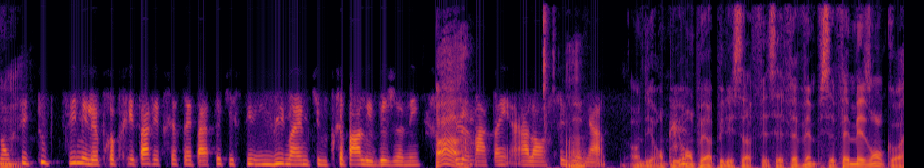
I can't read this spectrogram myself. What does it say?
Donc, hmm. c'est tout petit, mais le propriétaire est très sympathique et c'est lui-même qui vous prépare les déjeuners ah! le matin. Alors, c'est ah! génial. On, dit, on, peut, on peut appeler ça, c'est fait, fait maison, quoi.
